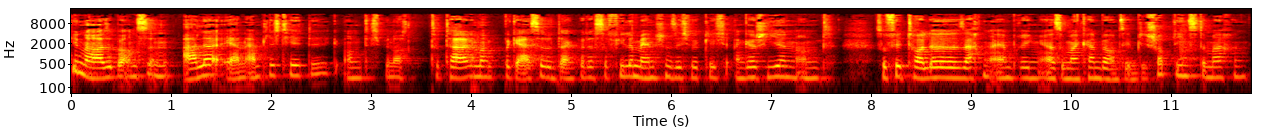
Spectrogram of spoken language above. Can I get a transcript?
Genau, also bei uns sind alle ehrenamtlich tätig und ich bin auch total immer begeistert und dankbar, dass so viele Menschen sich wirklich engagieren und so viel tolle Sachen einbringen. Also man kann bei uns eben die Shopdienste machen.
